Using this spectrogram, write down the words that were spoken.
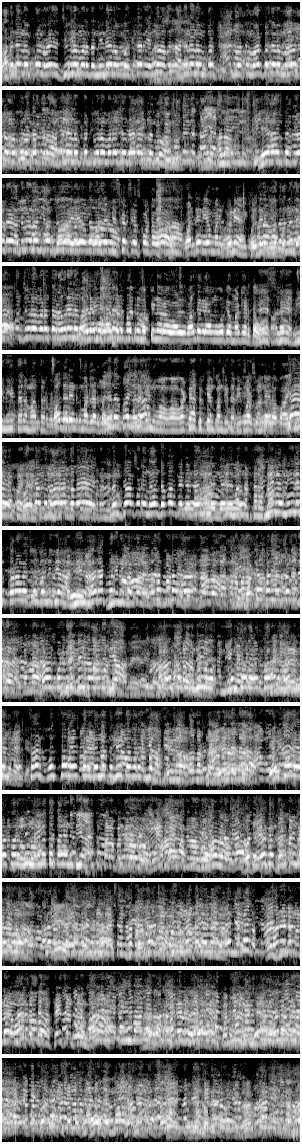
ಅದನ್ನೇ ನಂಬ್ಕೊಂಡು ರೈ ಜೀವನ ಮಾಡದ ನೀನೇನೋ ಅಧಿಕಾರಿ ಹೆಂಗೋ ಆಗುತ್ತೆ ಅದನ್ನೇ ನಂಬ್ಕೊಂಡು ಇವತ್ತು ಮಾಡ್ಕೊಳ್ತಾರ ಮಾರಾಟ ಮಾಡ್ಕೊಂಡು ಹೊರಟಾಗ್ತೀರ ಅದನ್ನೇ ನಂಬ್ಕೊಂಡು ಜೀವನ ಮಾಡೋದು ಏನಾಗ್ಬೇಕು? ಅಲ್ಲ ಏನಾಗ್ಬೇಕು ಹೇಳ್ರಿ ಅದನ್ನೇ ನಂಬ್ಕೊಂಡು డిస్కస్ చేసుకుంటావా వాళ్ళ ఏం మనకునే వాళ్ళేమో మాత్రం వచ్చినారు వాళ్ళ దగ్గర వాళ్ళని ఊరికే మాట్లాడతావు ನೀನ್ ಈ ತರ ಮಾತಾಡ್ಬೇಡ వాళ్ళ దగ్గర ಹೊಟ್ಟೆ ಹತ್ರಕ್ಕೆ ಬಂದಿದ್ದಾರೆ ಇದು ಮಾಡ್ಕೊಂಡೇರಪ್ಪ ಡಬಲ್ ನೀನು ಬಂದಿದ್ಯಾ ಸಾವಿರ ಎಲ್ಲ ನೀನು ತಗೊಂಡಿದ್ಯಾ ಒಂದ್ ಸಾವಿರ ಎರಡ್ ಸಾವಿರ ನೀನು ನನ್ನ ಹತ್ರ ತಗೊಂಡಿದ್ಯಾ ದಂಡ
